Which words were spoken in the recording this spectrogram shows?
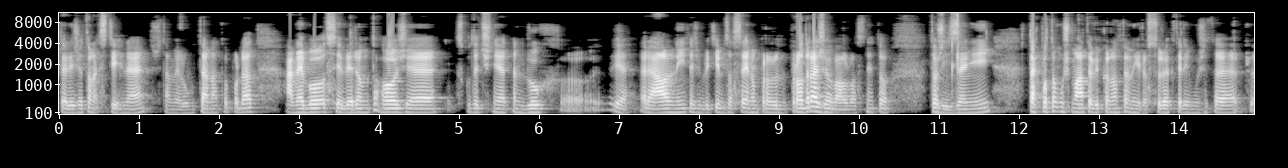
tedy, že to nestihne, že tam je lůta na to podat, anebo si je vědom toho, že skutečně ten dluh eh, je reálný, takže by tím zase jenom prodražoval vlastně to, to řízení, tak potom už máte vykonatelný rozsudek, který můžete eh,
